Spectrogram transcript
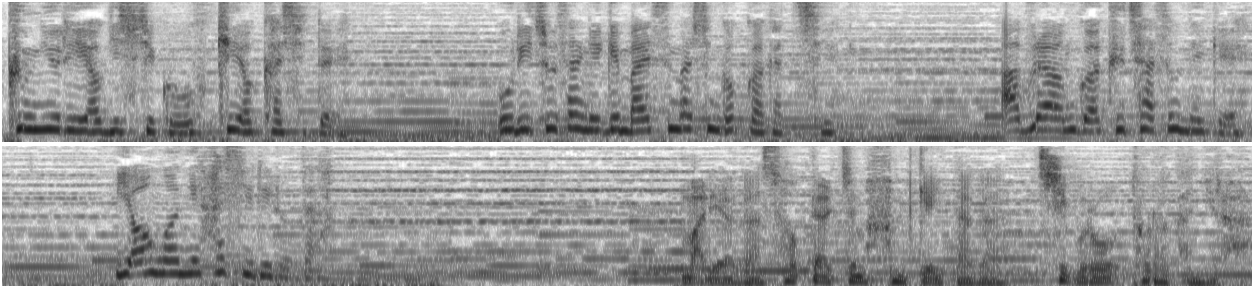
긍휼히 여기시고 기억하시되 우리 조상에게 말씀하신 것과 같이 아브라함과 그 자손에게 영원히 하시리로다. 마리아가 석 달쯤 함께 있다가 집으로 돌아가니라.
